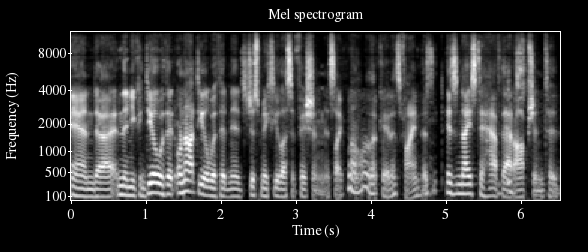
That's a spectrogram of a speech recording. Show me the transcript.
and uh, and then you can deal with it or not deal with it, and it just makes you less efficient. It's like, well, okay, that's fine. It's, it's nice to have that It's- option to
